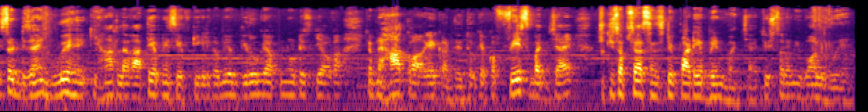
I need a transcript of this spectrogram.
इस तरह डिज़ाइन हुए हैं कि हाथ लगाते हैं अपनी सेफ्टी के लिए। कभी आप गिरोगे, आपने नोटिस किया होगा कि अपने हाथ को आगे कर देते हो कि आपका फेस बच जाए, जो कि सबसे ज़्यादा सेंसिटिव पार्ट या ब्रेन बच जाए। तो इस तरह हम इवॉल्व हुए हैं।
